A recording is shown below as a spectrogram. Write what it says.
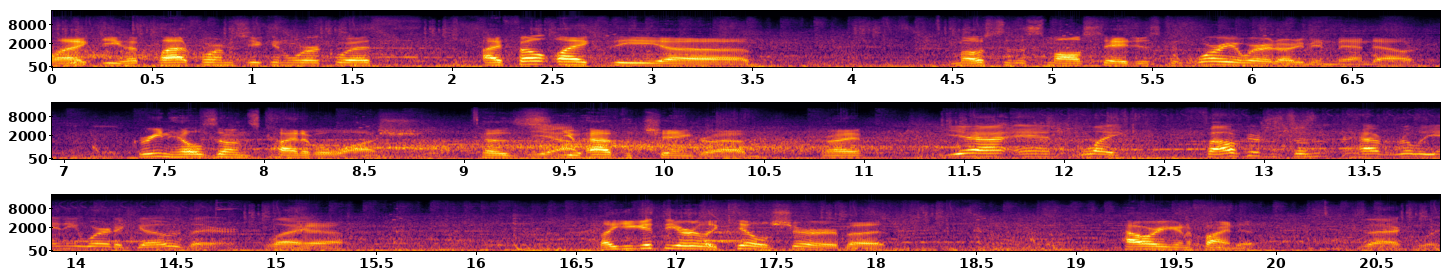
like you have platforms you can work with. I felt like the uh, most of the small stages because WarioWare had already been banned out. Green Hill Zone's kind of a wash because Yeah. you have the chain grab, right? Yeah, and like Falco just doesn't have really anywhere to go there. Like, Yeah. Like you get the early kill, sure, but how are you going to find it? exactly.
